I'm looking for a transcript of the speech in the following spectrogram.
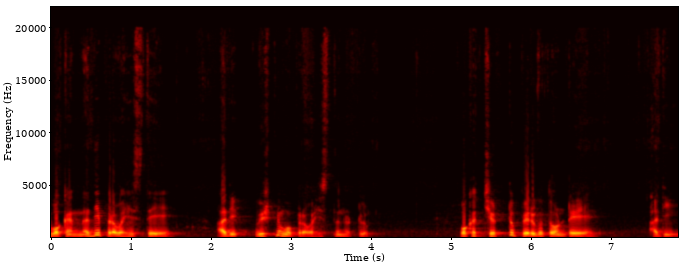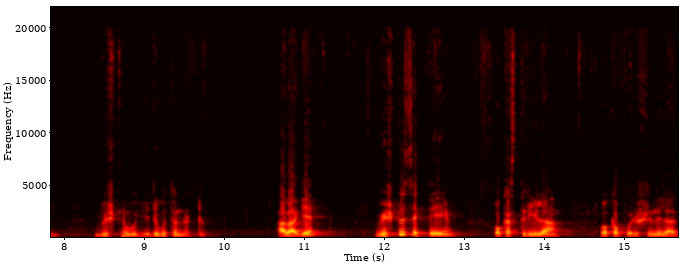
ఒక నది ప్రవహిస్తే అది విష్ణువు ప్రవహిస్తున్నట్లు. ఒక చెట్టు పెరుగుతుంటే అది విష్ణువు ఎదుగుతున్నట్లు. అలాగే విష్ణుశక్తి ఒక స్త్రీలా ఒక పురుషునిలా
